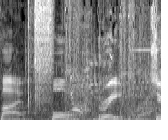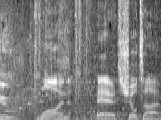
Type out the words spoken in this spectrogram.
Five, four, three, two, one. It's showtime.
